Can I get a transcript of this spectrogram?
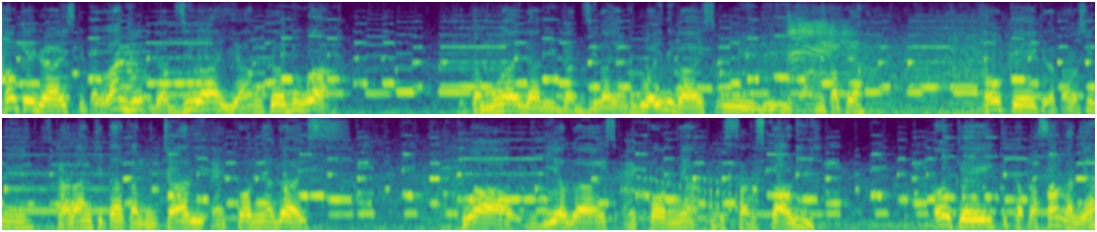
Oke guys, kita lanjut Godzilla yang kedua. Kita mulai dari Godzilla yang kedua ini guys. Wih, mantap ya. Oke, kita taruh sini. Sekarang kita akan mencari ekornya guys. Wow, ini dia guys, ekornya besar sekali. Oke, kita pasangkan ya.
